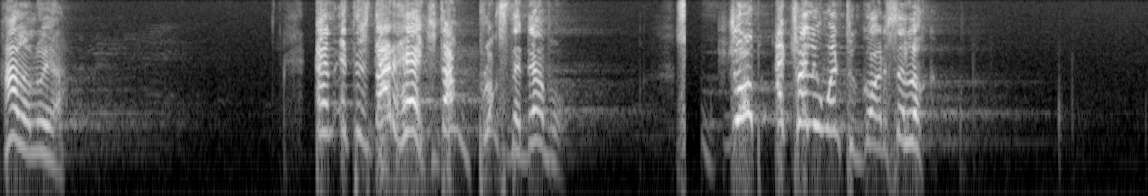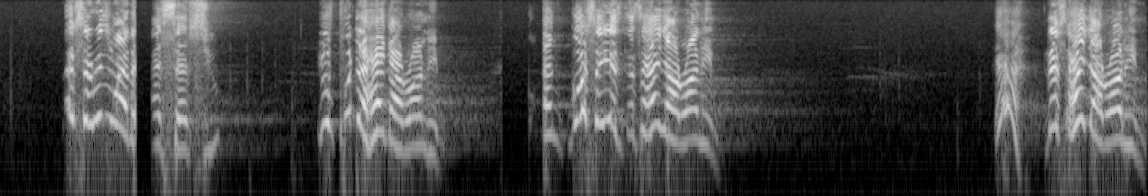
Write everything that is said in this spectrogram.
Hallelujah. And it is that hedge that blocks the devil. So Job actually went to God and said, Look, that's the reason why the guy serves you. You put a hedge around him. And God said, Yes, there's a hedge around him. Yeah, there's a hedge around him.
